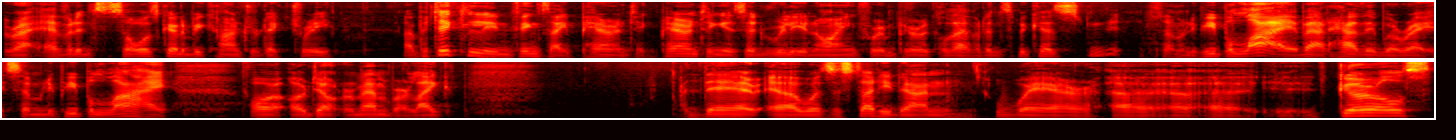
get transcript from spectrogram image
right? Evidence is always going to be contradictory, uh, particularly in things like parenting. Parenting is really annoying for empirical evidence because so many people lie about how they were raised. So many people lie or, or don't remember. Like there uh, was a study done where uh, uh, uh girls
